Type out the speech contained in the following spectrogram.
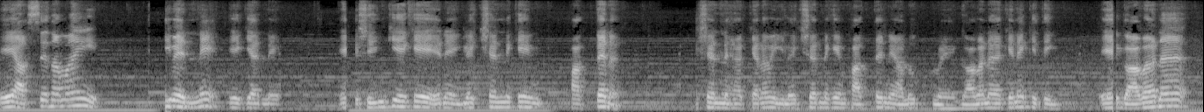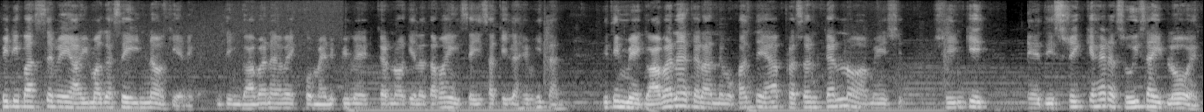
ඒ අස්සේ තමයි ඉවෙන්නේ ඒ කියන්නේ ශිංකි එක එන ඉලෙක්ෂන් එකෙන් පත්වෙන. ෂන් හැකැන ඉලෙක්ෂන් එකෙන් පත්වෙන අලුත් මේ ගවන කෙනෙක්. ඉතින් ඒ ගවන පිටි පස්ස මේ අයි මගසේ ඉන්නවා කියන එක. ඉතින් ගවනවෙක්කො මැනිපිලේට් කරනවා කියලා තමයි සෙයිස කියලා හෙමිතන් ඉතින් මේ ගවන කරන්න මොකක්ද එයා ප්‍රසන් කරනවා මේ ශිංකි දිස්ත්‍රික් හැට සුයිසයිඩ් ලෝ එක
